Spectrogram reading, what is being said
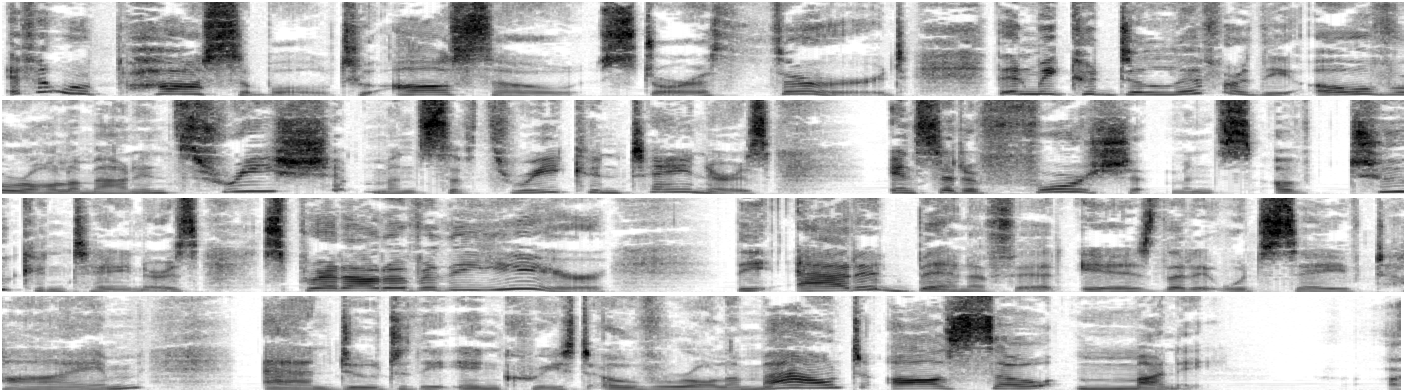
if it were possible to also store a third, then we could deliver the overall amount in three shipments of three containers instead of four shipments of two containers spread out over the year. The added benefit is that it would save time and, due to the increased overall amount, also money.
